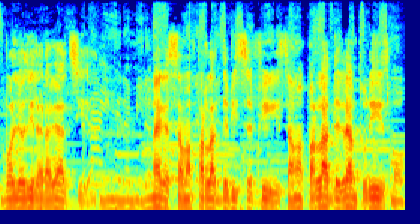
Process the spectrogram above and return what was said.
voglio dire ragazzi mm, non è che stiamo a parlare di pizza e fighi stiamo a parlare di Gran Turismo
